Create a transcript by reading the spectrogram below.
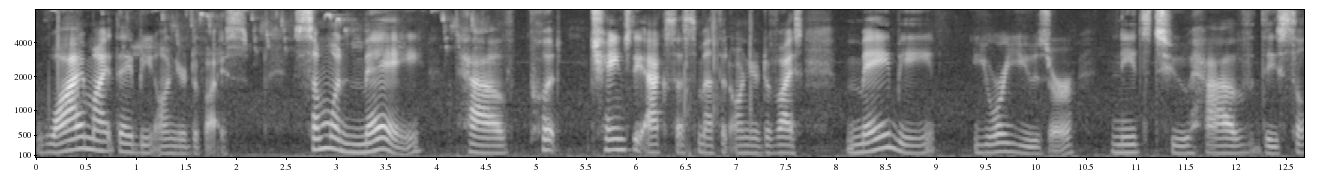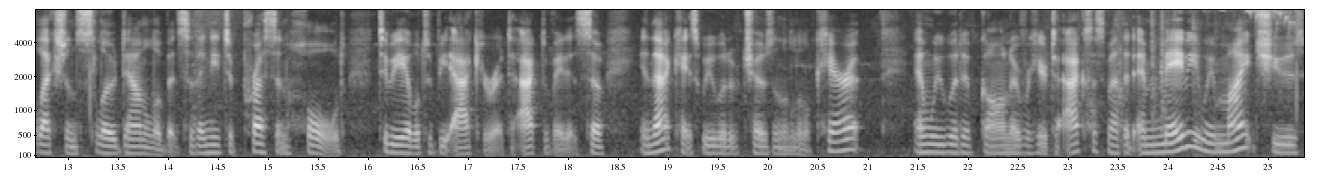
why might they be on your device? Someone may have put change the access method on your device. Maybe your user needs to have the selection slowed down a little bit. So they need to press and hold to be able to be accurate, to activate it. So in that case, we would have chosen the little caret and we would have gone over here to access method. And maybe we might choose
